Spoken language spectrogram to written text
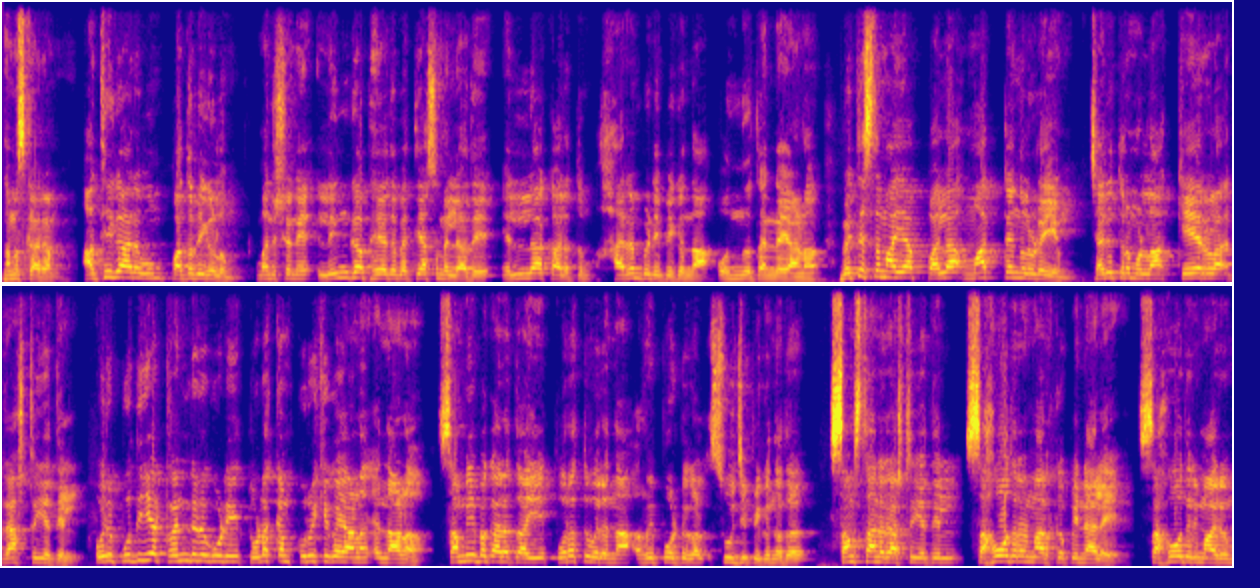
നമസ്കാരം. അധികാരവും പദവികളും മനുഷ്യനെ ലിംഗഭേദ വ്യത്യാസമില്ലാതെ എല്ലാ കാലത്തും ഹരം പിടിപ്പിക്കുന്ന ഒന്ന് തന്നെയാണ്. വ്യത്യസ്തമായ പല മാറ്റങ്ങളുടെയും ചരിത്രമുള്ള കേരള രാഷ്ട്രീയത്തിൽ ഒരു പുതിയ ട്രെൻഡിനു കൂടി തുടക്കം കുറിക്കുകയാണ് എന്നാണ് സമീപകാലത്തായി പുറത്തുവരുന്ന റിപ്പോർട്ടുകൾ സൂചിപ്പിക്കുന്നത്. സംസ്ഥാന രാഷ്ട്രീയത്തിൽ സഹോദരന്മാർക്ക് പിന്നാലെ സഹോദരിമാരും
